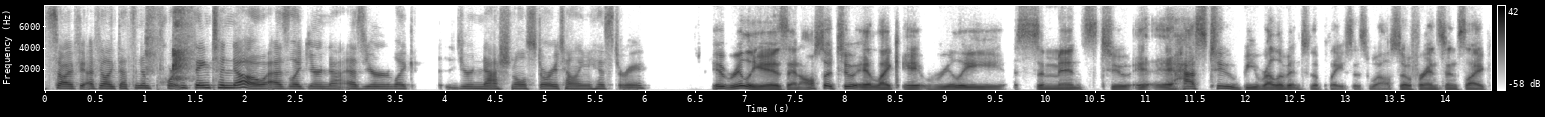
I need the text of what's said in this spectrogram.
so I feel, I feel like that's an important thing to know as like your na- as your like your national storytelling history It really is. And also too, it like it really cements to it, it has to be relevant to the place as well. So for instance, like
